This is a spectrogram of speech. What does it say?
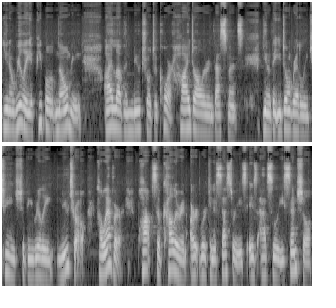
you know really if people know me I love a neutral decor. High dollar investments, you know, that you don't readily change should be really neutral. However, pops of color and artwork and accessories is absolutely essential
